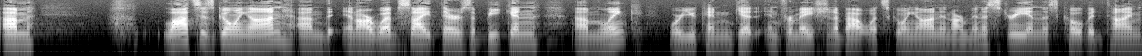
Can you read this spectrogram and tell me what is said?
Um, lots is going on. Um, in our website, there's a beacon um, link where you can get information about what's going on in our ministry in this COVID time.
